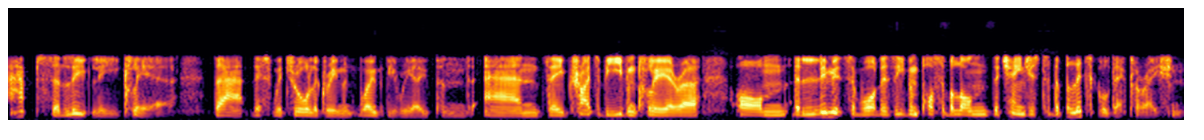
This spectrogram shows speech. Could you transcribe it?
absolutely clear that this withdrawal agreement won't be reopened, and they've tried to be even clearer on the limits of what is even possible on the changes to the political declaration.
